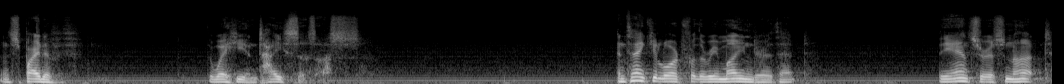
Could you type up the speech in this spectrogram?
in spite of the way he entices us. And thank you, Lord, for the reminder that the answer is not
